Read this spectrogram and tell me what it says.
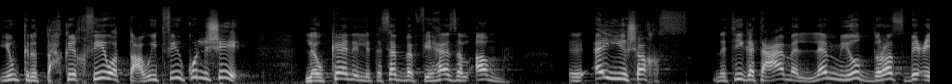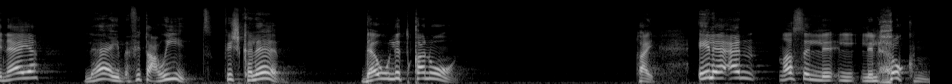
يمكن التحقيق فيه والتعويض فيه وكل شيء. لو كان اللي تسبب في هذا الأمر أي شخص نتيجة عمل لم يدرس بعناية لا يبقى في تعويض مفيش كلام. دولة قانون. طيب إلى أن نصل للحكم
